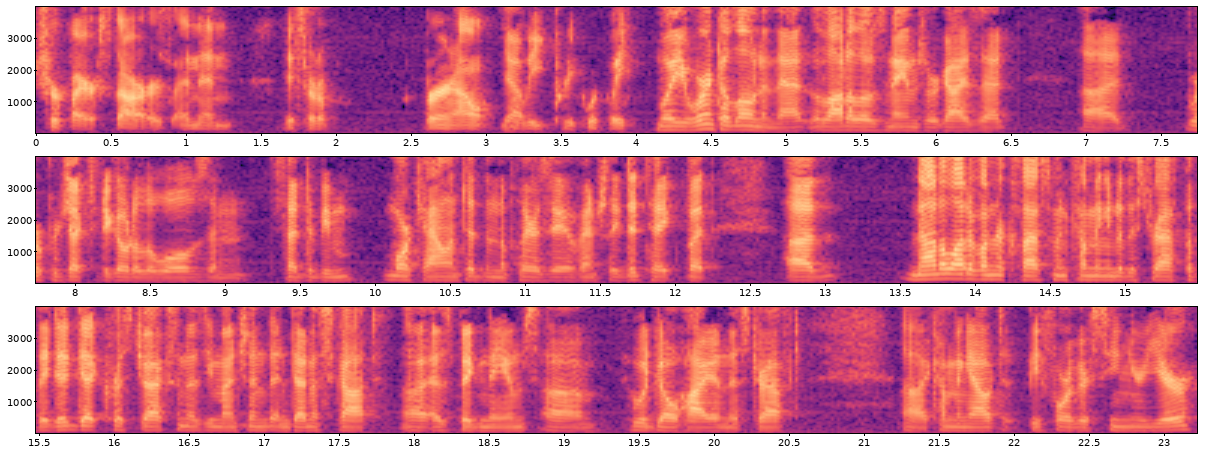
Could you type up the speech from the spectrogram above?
surefire stars, and then they sort of burn out yep. the league pretty quickly. Well, you weren't alone in that. A lot of those names were guys that uh, were projected to go to the Wolves and said to be more talented than the players they eventually did take. But uh, not a lot of underclassmen coming into this draft, but they did get Chris Jackson, as you mentioned, and Dennis Scott uh, as big names um, who would go high in this draft uh, coming out before their senior year.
